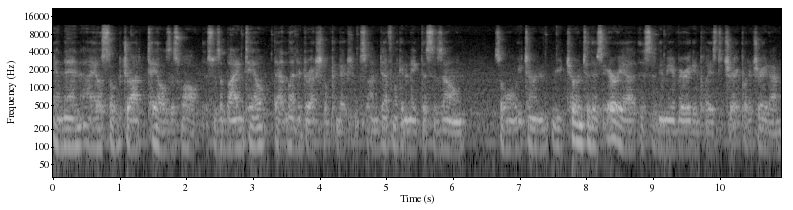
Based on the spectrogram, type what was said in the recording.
And then I also draw tails as well. This was a buying tail that led to directional conviction. So I'm definitely going to make this a zone. So when we turn return to this area, this is going to be a very good place to trade, put a trade on,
